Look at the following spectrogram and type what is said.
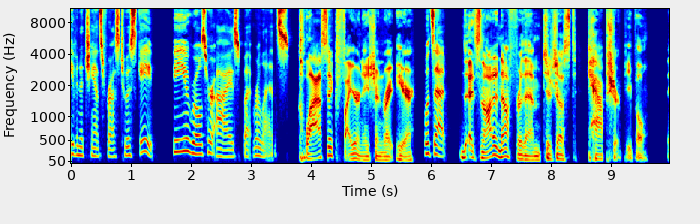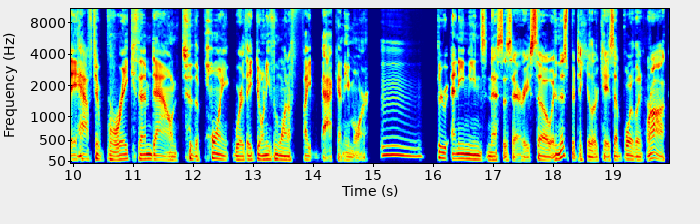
even a chance for us to escape. Biyu rolls her eyes but relents. Classic Fire Nation right here. What's that? It's not enough for them to just capture people. They have to break them down to the point where they don't even want to fight back anymore. Mm. Through any means necessary. So, in this particular case at Boiling Rock,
